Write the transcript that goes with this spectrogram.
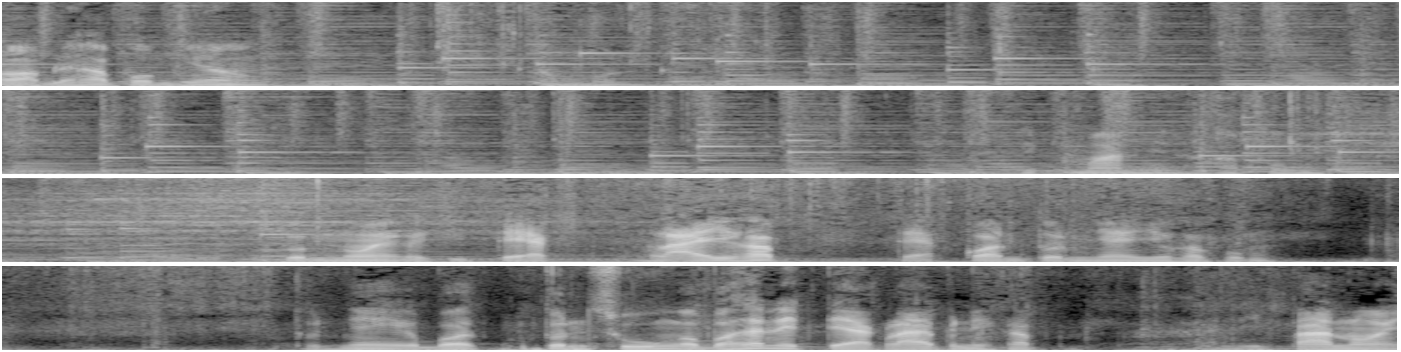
รอบเลยครับผมพี่น้องข้างบนสิประมาณนี้นะครับผมต้นน้อยก็สิแตกหลายอยู่ครับ แตกก่อนต้นใหญ่อยู่ครับผมต้นใหญ่กับบต้นสูงกับบท่านในแตกหลายไปนี่ครับอันนี้ปลาหน่อย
